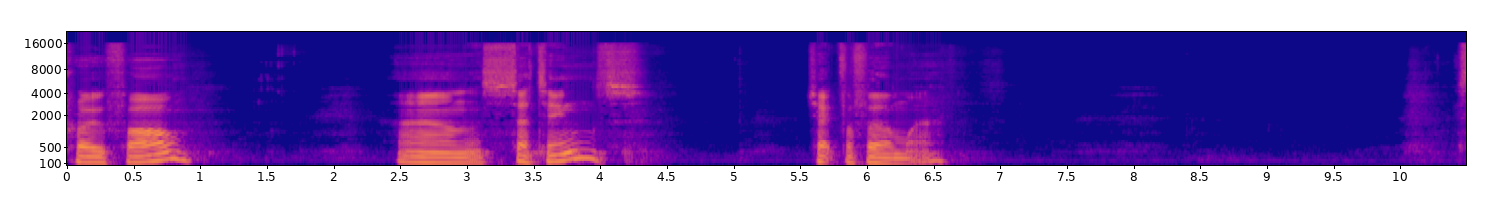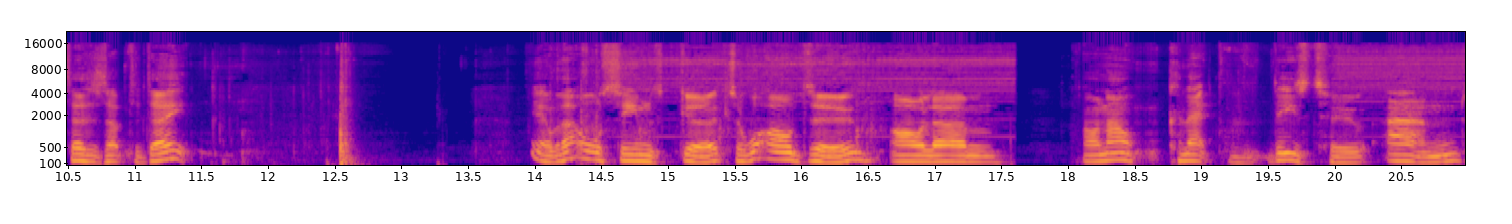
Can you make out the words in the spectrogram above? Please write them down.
profile and settings. Check for firmware. It says it's up to date. Yeah well that all seems good. So what I'll do I'll um I'll now connect these two and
